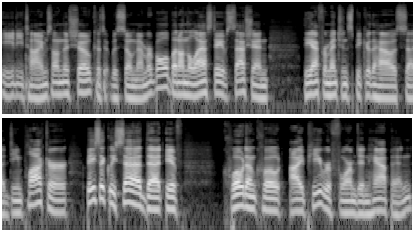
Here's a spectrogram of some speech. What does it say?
80 times on this show because it was so memorable. But on the last day of session, the aforementioned Speaker of the House, uh, Dean Plocher, basically said that if quote unquote IP reform didn't happen,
